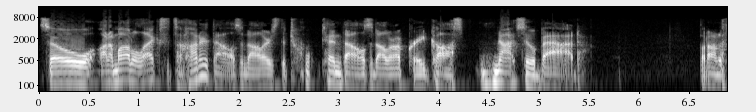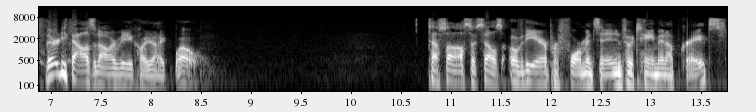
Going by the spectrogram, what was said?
So on a Model X, it's hundred thousand dollars. The ten thousand dollar upgrade cost not so bad. But on a thirty thousand dollar vehicle, you're like, whoa. Tesla also sells over-the-air performance and infotainment upgrades.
